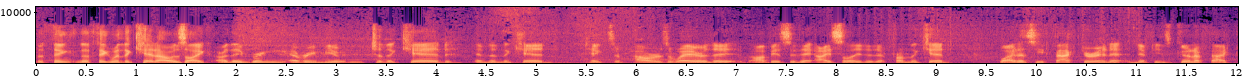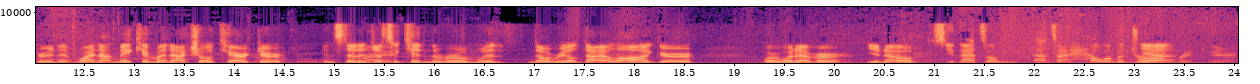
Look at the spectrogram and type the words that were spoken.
the thing the thing with the kid I was like, are they bringing every mutant to the kid and then the kid takes their powers away or they obviously they isolated it from the kid. Why does he factor in it? And if he's gonna factor in it, why not make him an actual character instead of just a kid in the room with no real dialogue or or whatever, you know? See, that's a that's a hell of a drop Yeah. right there.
